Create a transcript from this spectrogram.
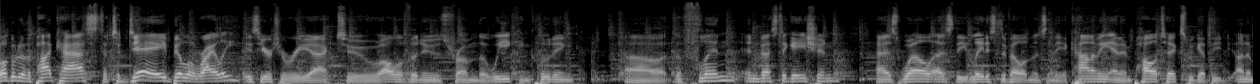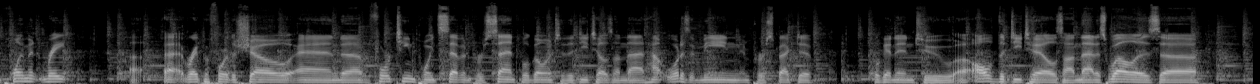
Welcome to the podcast. Today, Bill O'Reilly is here to react to all of the news from the week, including uh, the Flynn investigation, as well as the latest developments in the economy and in politics. We got the unemployment rate uh, uh, right before the show, and uh, 14.7%. We'll go into the details on that. How, what does it mean in perspective? We'll get into uh, all of the details on that, as well as uh,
